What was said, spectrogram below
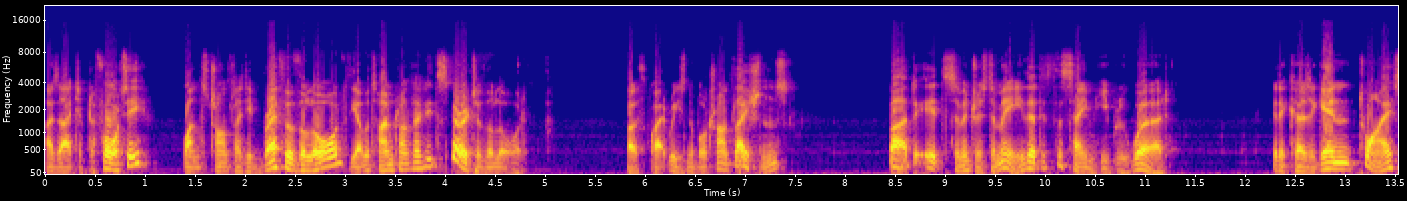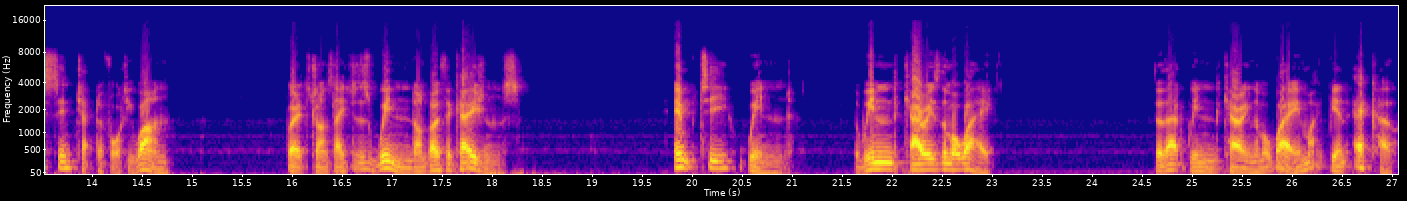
Isaiah chapter 40, once translated breath of the Lord, the other time translated spirit of the Lord. Both quite reasonable translations, but it's of interest to me that it's the same Hebrew word. It occurs again twice in chapter 41, where it's translated as wind on both occasions. Empty wind. The wind carries them away though that wind carrying them away might be an echo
